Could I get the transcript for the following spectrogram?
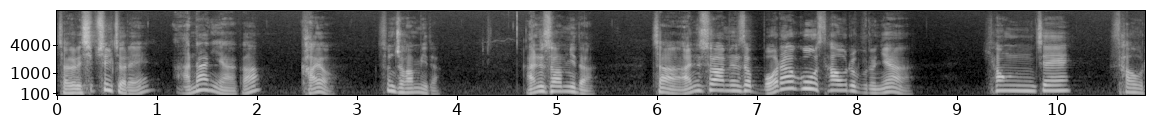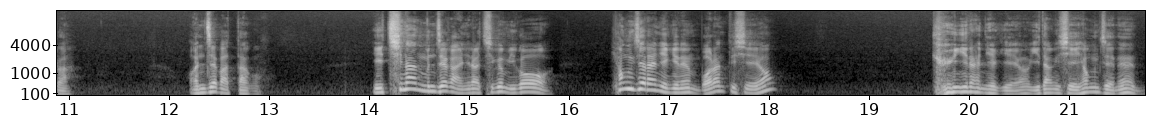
자, 그래서 17절에 아나니아가 가요. 순종합니다. 안수합니다. 자, 안수하면서 뭐라고 사울을 부르냐? 형제 사울아. 언제 봤다고? 이 친한 문제가 아니라 지금 이거 형제란 얘기는 뭐란 뜻이에요? 교인이란 얘기예요. 이 당시에 형제는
